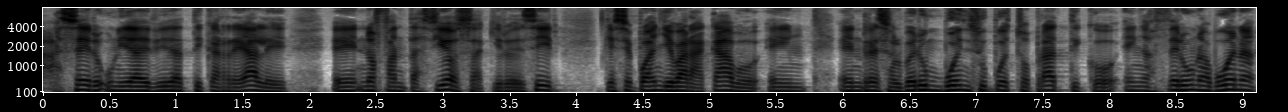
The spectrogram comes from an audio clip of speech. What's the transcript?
hacer unidades didácticas reales, eh, no fantasiosas, quiero decir, que se puedan llevar a cabo, en, en, resolver un buen supuesto práctico, en hacer una buena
